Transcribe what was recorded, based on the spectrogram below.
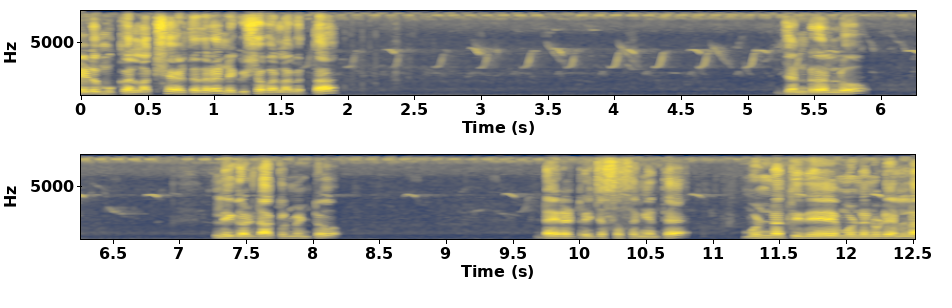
ಏಳು ಮುಕ್ಕಾಲು ಲಕ್ಷ ಹೇಳ್ತಾ ಇದ್ದಾರೆ ನೆಗೋಷಿಯಬಲ್ ಆಗುತ್ತಾ? ಜನರಲ್ಲು, ಲೀಗಲ್ ಡಾಕ್ಯುಮೆಂಟು, ಡೈರೆಕ್ಟ್ ರಿಜಿಸ್ಟ್ರೇಷನ್ಗೆ ಅಂತೆ ಮಣ್ಣಂತ ಇದೇ ಮುಣ್ಣು ನೋಡಿ ಎಲ್ಲ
